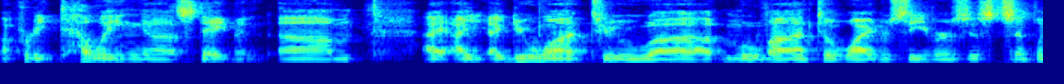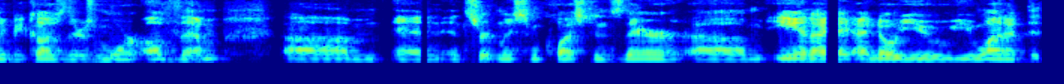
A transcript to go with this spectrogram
a pretty telling uh, statement. Um, I, I, I, do want to uh, move on to wide receivers just simply because there's more of them. Um, and, and certainly some questions there. Um, Ian, I, I know you you wanted to,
